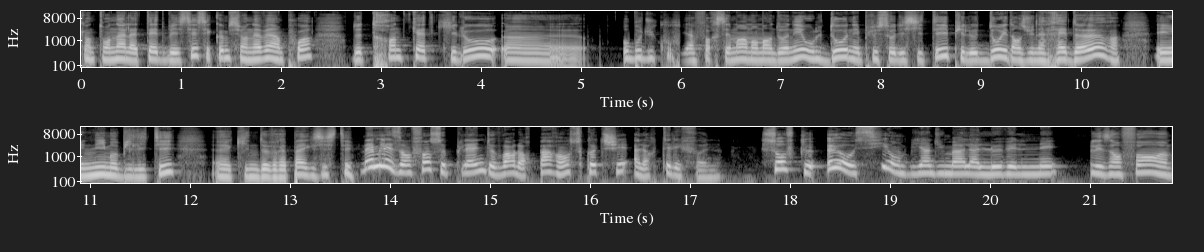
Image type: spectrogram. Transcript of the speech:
Quand on a la tête baissée, c'est comme si on avait un poids de 34 kilos euh, au bout du cou. Il y a forcément un moment donné où le dos n'est plus sollicité, puis le dos est dans une raideur et une immobilité euh, qui ne devrait pas exister. Même les enfants se plaignent de voir leurs parents scotchés à leur téléphone. Sauf que eux aussi ont bien du mal à lever le nez. Les enfants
